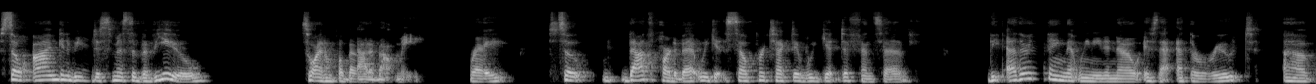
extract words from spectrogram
So I'm going to be dismissive of you so I don't feel bad about me, right? So that's part of it. We get self protective, we get defensive. The other thing that we need to know is that at the root of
